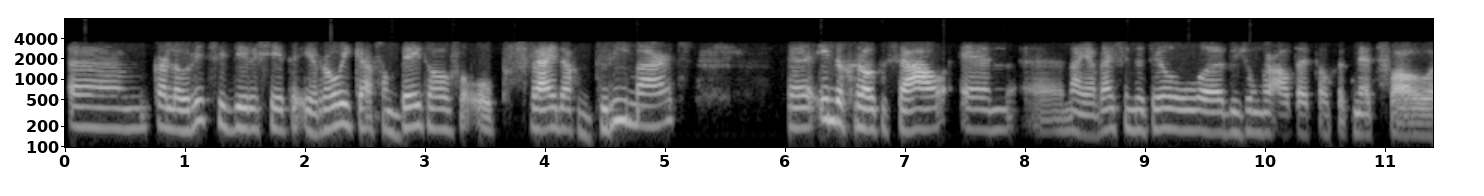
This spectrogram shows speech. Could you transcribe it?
Um, Carlo Rizzi dirigeert de Eroica van Beethoven op vrijdag 3 maart in de grote zaal. En nou ja, wij vinden het heel bijzonder altijd dat het netvo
